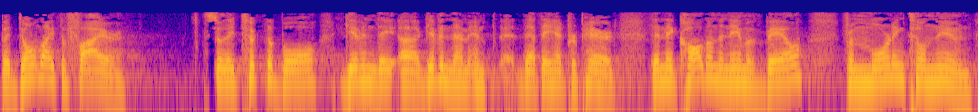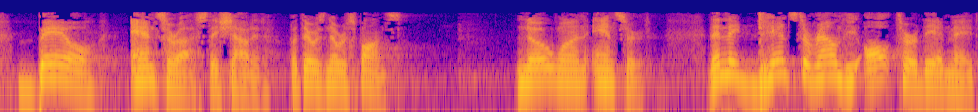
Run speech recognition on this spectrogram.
but don't light the fire. So they took the bowl given, they, uh, given them and uh, that they had prepared. Then they called on the name of Baal from morning till noon. Baal, answer us, they shouted. But there was no response. No one answered. Then they danced around the altar they had made.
